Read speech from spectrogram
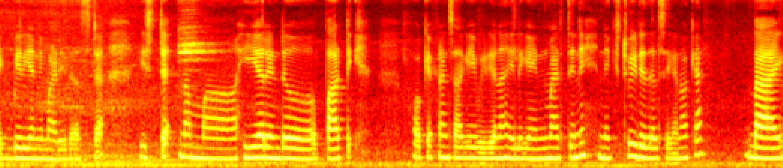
ಎಗ್ ಬಿರಿಯಾನಿ ಮಾಡಿದೆ ಅಷ್ಟೇ. ಇಷ್ಟೇ ನಮ್ಮ year end party. Okay friends, ಹಾಗೆ ಈ ವಿಡಿಯೋನ ಇಲ್ಲಿಗೆ ಎಂಡ್ ಮಾಡ್ತೀನಿ. ನೆಕ್ಸ್ಟ್ ವೀಡಿಯೋದಲ್ಲಿ ಸಿಗೋಣ, ಓಕೆ? ಬಾಯ್.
